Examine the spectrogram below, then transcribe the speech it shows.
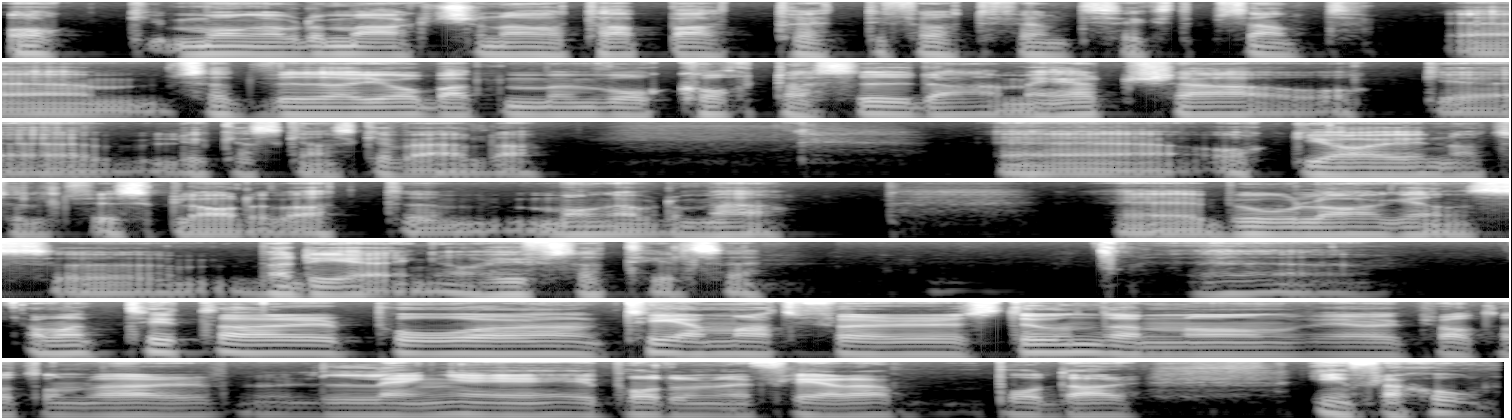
Och många av de här aktierna har tappat 30, 40, 50, 60 procent. Ehm, så att vi har jobbat med vår korta sida med hedgar och eh, lyckats ganska väl där. Eh, och jag är naturligtvis glad över att eh, många av de här eh, bolagens värderingar har hyfsat till sig. Om man tittar på temat för stunden, och vi har ju pratat om det här länge i podden med flera poddar, inflation.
